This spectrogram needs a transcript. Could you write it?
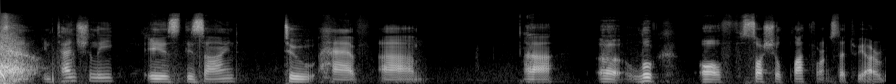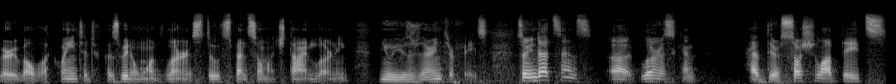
and intentionally is designed to have um, uh, a look of social platforms that we are very well acquainted because we don't want learners to spend so much time learning new user interface. So in that sense, uh, learners can have their social updates,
